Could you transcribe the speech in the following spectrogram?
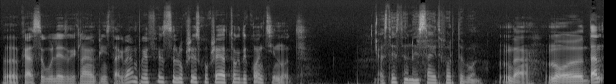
uh, ca să rulez reclame pe Instagram, prefer să lucrez cu creator de conținut. Asta este un insight foarte bun. Da, nu, dar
